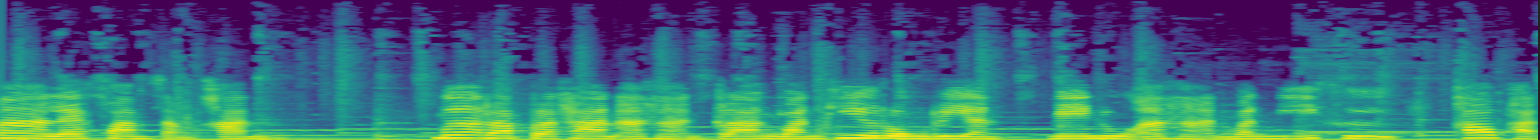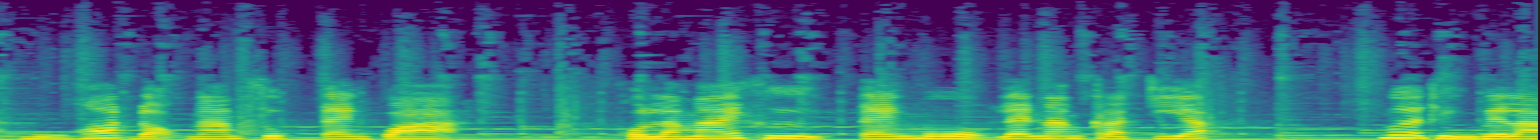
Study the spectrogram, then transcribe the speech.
มาและความสำคัญ เมื่อรับประทานอาหารกลางวันที่โรงเรียน เมนูอาหารวันนี้คือข้าวผัดหมูฮอดดอกน้ำซุปแตงกวาผลไม้คือ แตงโมและน้ำกระเจี๊ยบ เมื่อถึงเวลา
